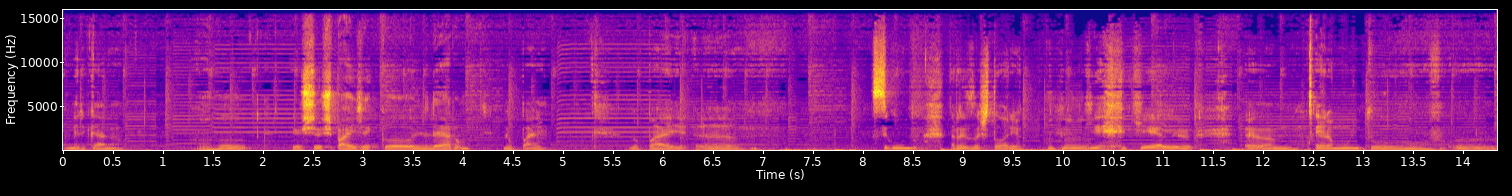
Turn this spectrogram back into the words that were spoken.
Americano. Uhum. E os seus pais é que lhe deram? meu pai. Meu pai, uh, segundo reza a história, uhum. que, que ele um, eh, era muito uh,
